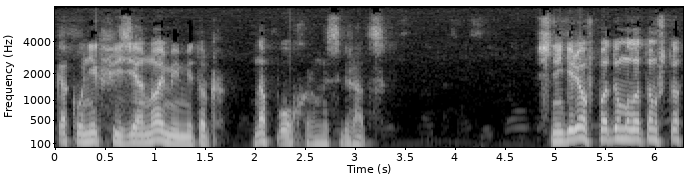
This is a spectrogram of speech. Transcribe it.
как у них физиономиями, только на похороны собираться. Снегирев подумал о том, что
